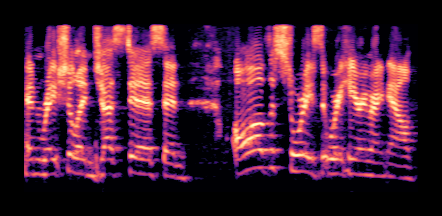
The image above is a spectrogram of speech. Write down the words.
and racial injustice and all the stories that we're hearing right now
